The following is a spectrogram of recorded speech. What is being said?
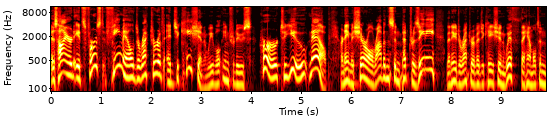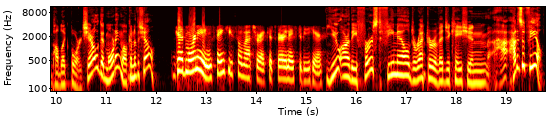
has hired its first female director of education. We will introduce her to you now. Her name is Sheryl Robinson Petrazzini, the new director of education with the Hamilton Public Board. Sheryl, good morning. Welcome to the show. Good morning. Thank you so much, Rick. It's very nice to be here. You are the first female director of education. How, how does it feel?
